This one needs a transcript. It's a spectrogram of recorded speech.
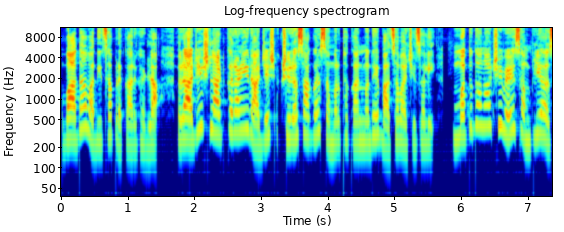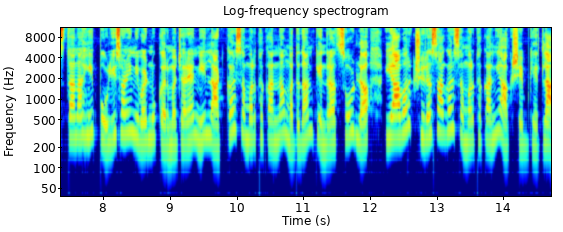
वादावादीचा प्रकार घडला. राजेश लाटकर आणि राजेश क्षीरसागर समर्थकांमध्ये बाचाबाची झाली. मतदानाची वेळ संपली असतानाही पोलीस आणि निवडणूक कर्मचाऱ्यांनी लाटकर समर्थकांना मतदान केंद्रात सोडलं यावर क्षीरसागर समर्थकांनी आक्षेप घेतला.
